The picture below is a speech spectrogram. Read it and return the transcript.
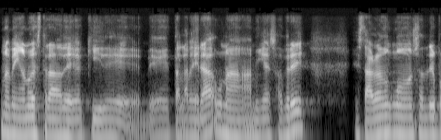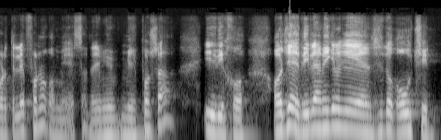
una amiga nuestra de aquí de, de, Talavera, una amiga de Sandré, estaba hablando con Sandré por teléfono, con mi, Sandré, mi esposa, y dijo, oye, dile a Miguel que necesito coaching.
